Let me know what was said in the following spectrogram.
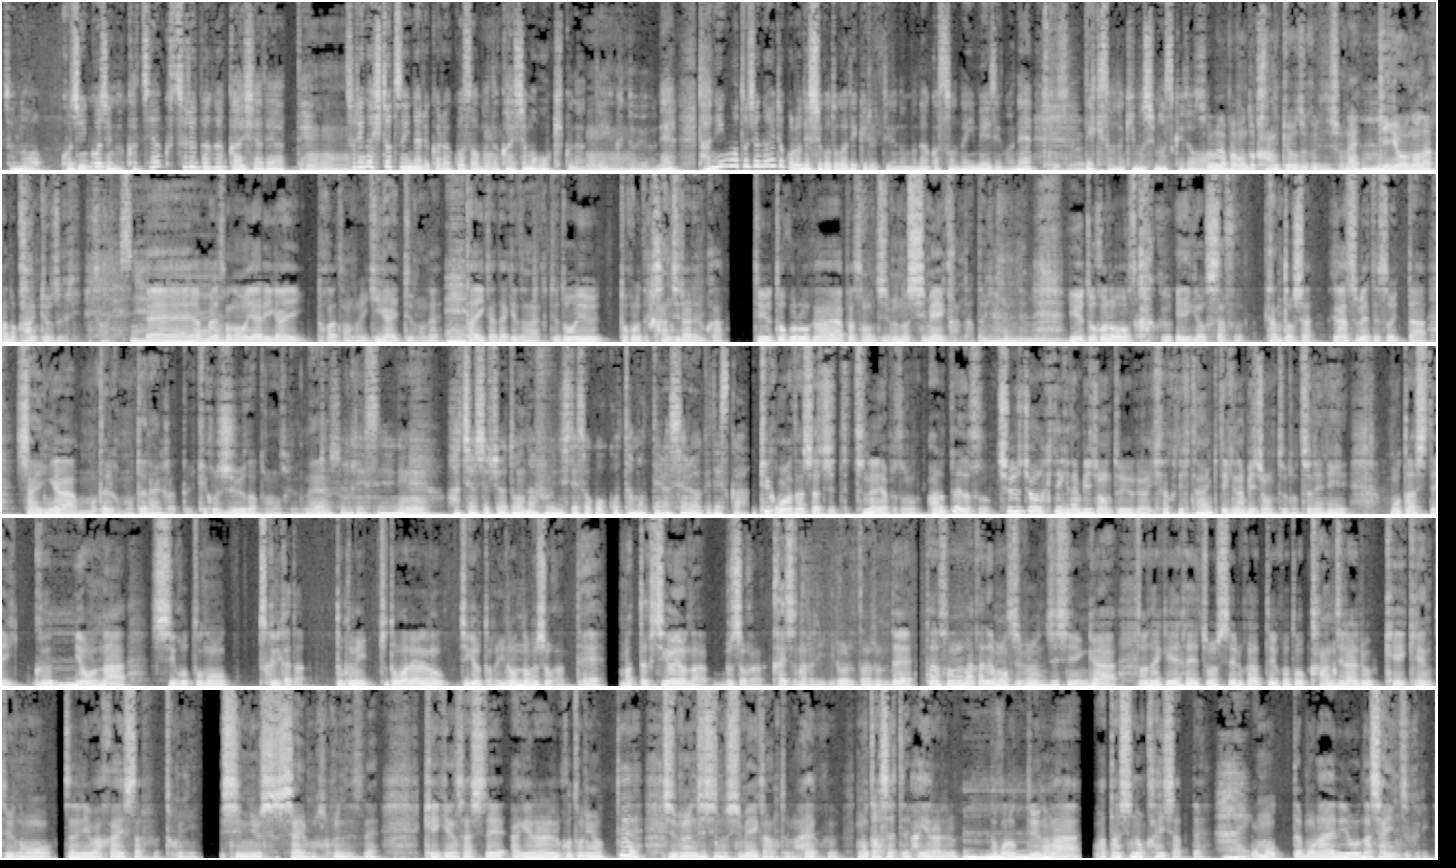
その個人個人が活躍する場が会社であって、うんうん、それが一つになるからこそまた会社も大きくなっていくというね、うんうん、他人事じゃないところで仕事ができるっていうのもなんかそんなイメージがね、でねできそうな気もしますけど。それはやっぱ本当環境づくりでしょうね、うん。企業の中の環境づくり。そうですね。えー、やっぱりそのやりがいとかその生きがいっていうのね、えー、対価だけじゃなくてどういうところで感じられるか。っていうところが、やっぱその自分の使命感だった逆にね、いうところを各営業スタッフ、担当者が全てそういった社員が持てるか持てないかって結構重要だと思うんですけどね。そうですよね。うん、八谷社長はどんな風にしてそこをこう保ってらっしゃるわけですか、結構私たちって常にやっぱその、ある程度その中長期的なビジョンというよりは比較的短期的なビジョンというのを常に持たしていくような仕事の作り方特にちょっと我々の事業とのいろんな部署があって、全く違うような部署が会社の中にいろいろとあるんで、ただその中でも自分自身がどれだけ成長しているかということを感じられる経験というのを常に若いスタッフ、特に新入社員も含んでですね、経験させてあげられることによって、自分自身の使命感というのを早く持たせてあげられるところっていうのが、私の会社って思ってもらえるような社員作りっ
